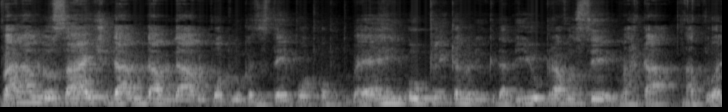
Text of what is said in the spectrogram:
Vai lá no meu site www.lucasstein.com.br ou clica no link da bio para você marcar a tua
